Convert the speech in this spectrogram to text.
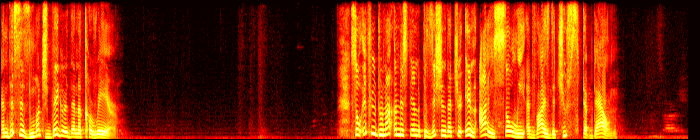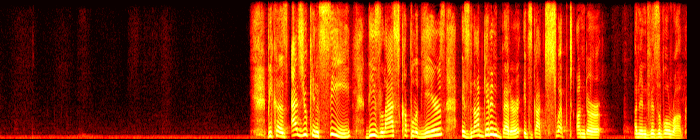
And this is much bigger than a career. So if you do not understand the position that you're in, I solely advise that you step down. Because as you can see, these last couple of years is not getting better, it's got swept under an invisible rug.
